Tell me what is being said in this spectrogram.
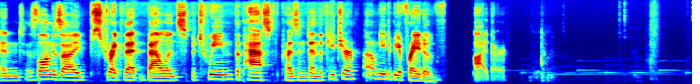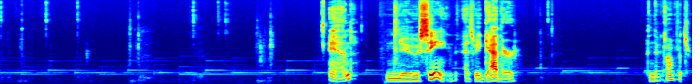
And as long as I strike that balance between the past, the present, and the future, I don't need to be afraid of either. And new scene as we gather in the conference room.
